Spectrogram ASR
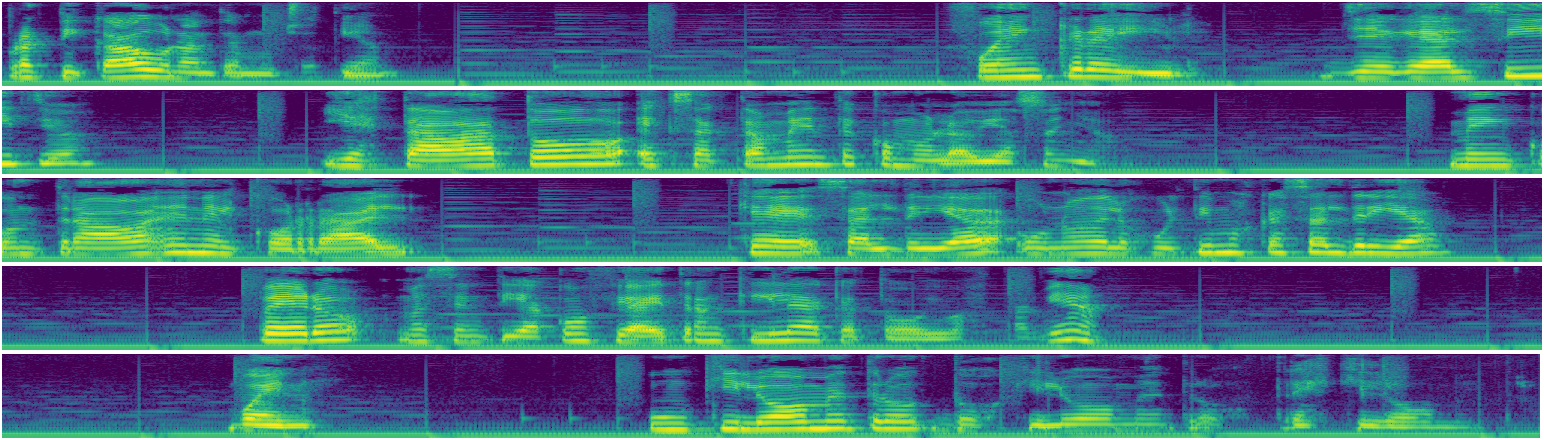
practicado durante mucho tiempo. Fue increíble. Llegué al sitio y estaba todo exactamente como lo había soñado. Me encontraba en el corral que saldría, uno de los últimos que saldría, pero me sentía confiada y tranquila de que todo iba a estar bien. Bueno, un kilómetro, dos kilómetros, tres kilómetros,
